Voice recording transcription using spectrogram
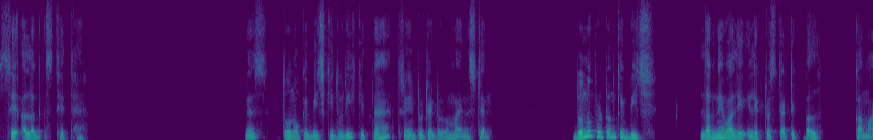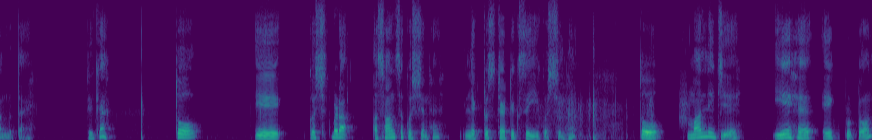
से अलग स्थित है। मीन्स दोनों के बीच की दूरी कितना है? Three into ten to minus ten दोनों प्रोटॉन के बीच लगने वाले इलेक्ट्रोस्टैटिक बल का मान बताएँ, ठीक है? तो ये क्वेश्चन बड़ा आसान सा क्वेश्चन है इलेक्ट्रोस्टैटिक से ये क्वेश्चन है। तो मान लीजिए ये है एक प्रोटॉन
